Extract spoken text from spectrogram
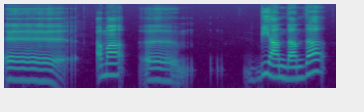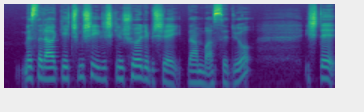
E, ama e, bir yandan da mesela geçmişe ilişkin şöyle bir şeyden bahsediyor. İşte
